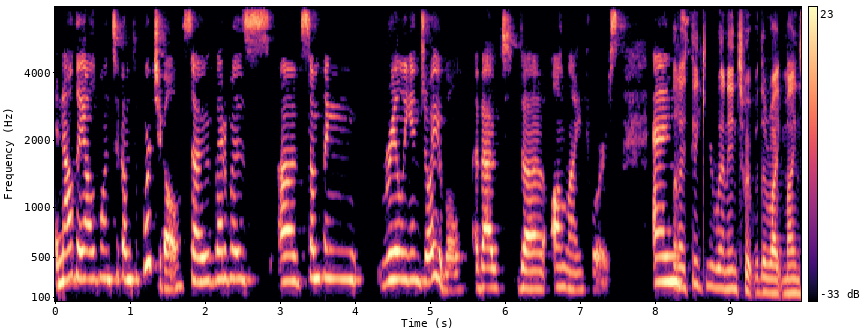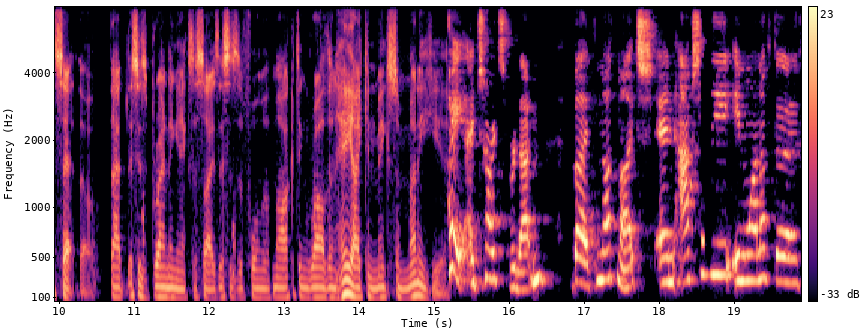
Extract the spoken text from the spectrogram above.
And now they all want to come to Portugal. So that was uh, something really enjoyable about the online tours. And but I think you went into it with the right mindset, though, that this is branding exercise. This is a form of marketing rather than, hey, I can make some money here. Hey, I charge for them, but not much. And actually, in one of the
